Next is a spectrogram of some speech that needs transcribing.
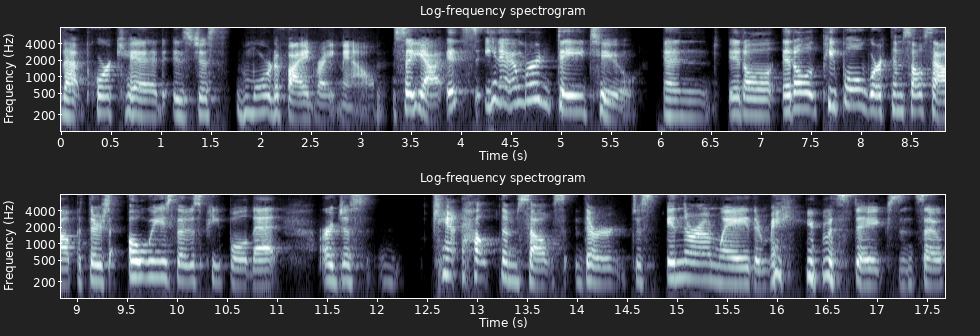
that poor kid is just mortified right now. So yeah, it's you know, and we're day two. And it'll it'll people work themselves out, but there's always those people that are just can't help themselves. They're just in their own way. They're making mistakes. And so,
